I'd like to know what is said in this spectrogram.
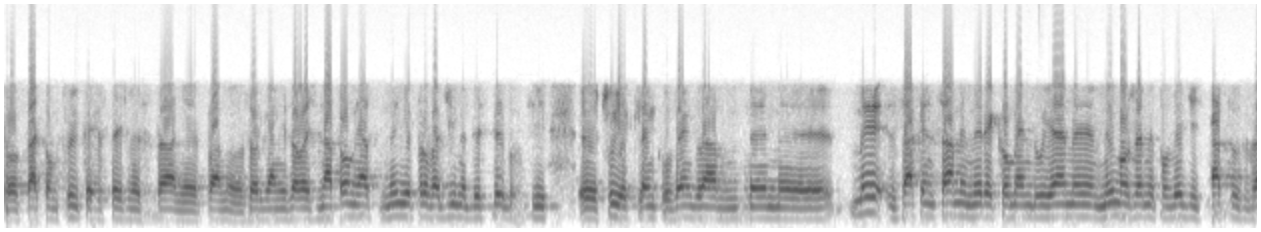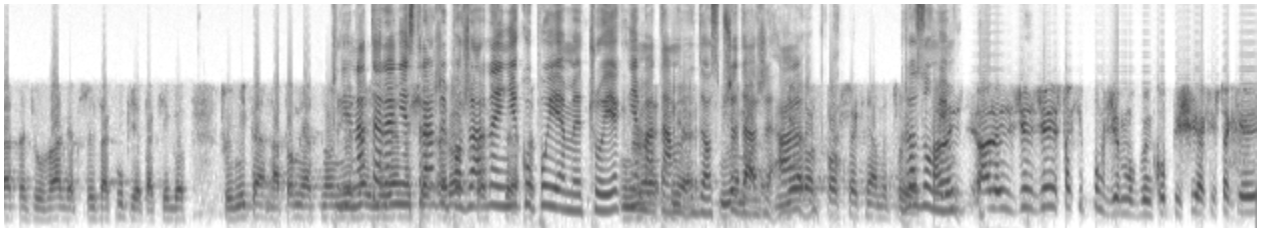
to taką trójkę jesteśmy w stanie panu zorganizować. Natomiast my nie prowadzimy dystrybucji y, czujek tlenku węgla. My, my, my zachęcamy, my rekomendujemy, my możemy powiedzieć, na co zwracać uwagę przy zakupie takiego czujnika. Natomiast no, Czyli nie na terenie Straży Pożarnej nie kupujemy czujek, nie ma tam nie, do sprzedaży. Nie, mamy, nie a rozpowszechniamy czujek. rozumiem. Ale, ale gdzie, gdzie jest taki punkt, gdzie mógłbym kupić jakieś takie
